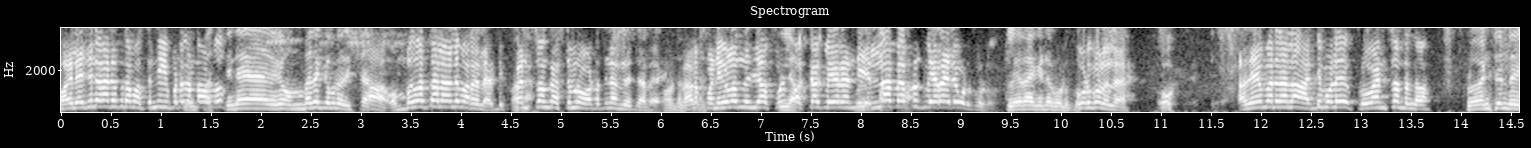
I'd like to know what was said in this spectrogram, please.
മൈലേജിന്റെ കാര്യം എത്ര? പത്തിന്റെ കീപ്പട്ടിൽ ഉണ്ടാവുള്ളൂ ഒരു ഒമ്പതൊക്കെ പ്രതീക്ഷ. ആ ഒമ്പത് പത്താലും പറയില്ല? ഡിപ്പെൻസ് ഓൺ കസ്റ്റമർ ഓട്ടത്തിനനുസരിച്ചല്ലേ? ഓട്ടത്തിന് വേറെ പണികളൊന്നും ഇല്ല. ഫുൾ പക്ക ക്ലിയർ ഉണ്ട്. എല്ലാ പേപ്പറും ക്ലിയർ ആയിട്ട് കൊടുക്കുള്ളൂ. ക്ലിയർ ആക്കിയിട്ട് കൊടുക്കും. കൊടുക്കുള്ളൂ അല്ലേ അതേമാതിരി നല്ല അടിപൊളി ഫ്ലുവൻസ് ഉണ്ടല്ലോ. ഫ്ലുവൻസ് ഉണ്ട്.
